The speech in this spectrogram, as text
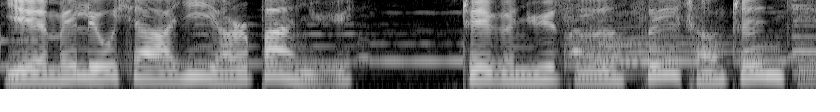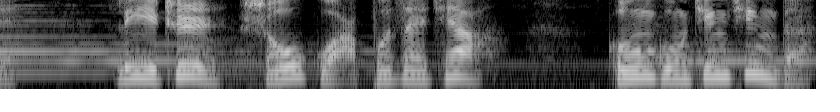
也没留下一儿半女。这个女子非常贞洁，立志守寡不再嫁，恭恭敬敬的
